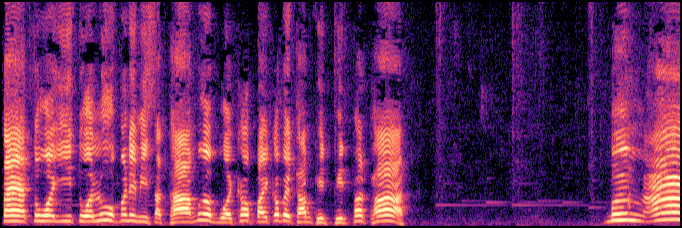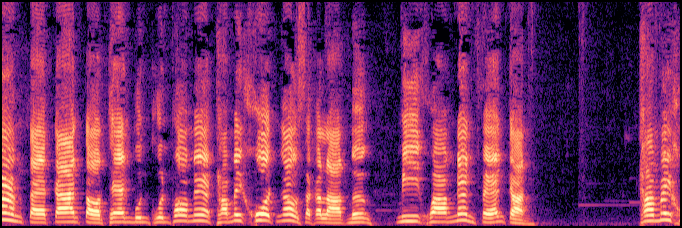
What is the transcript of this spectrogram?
แต่ตัวอีตัวลูกไม่ได้มีศรัทธาเมื่อบวชเข้าไปก็ไปทำผิดผิดพลาดพลาด มึงอ้างแต่การตอบแทนบุญคุณพ่อแม่ทำให้โคตรเง่าสกลาดมึง มีความแน่นแฟ้นกันทำให้โค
